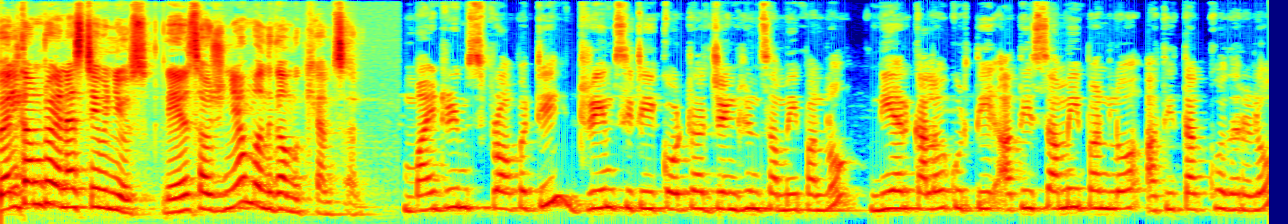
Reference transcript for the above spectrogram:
వెల్కమ్ టు ఎన్ఎస్టీవీ న్యూస్. నేను సౌజన్య ముందుగా ముఖ్యాంశాలు. My dreams property dream city Kotra junction సమీపంలో నియర్ కలవకుర్తి అతి సమీపంలో అతి తక్కువ ధరలో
